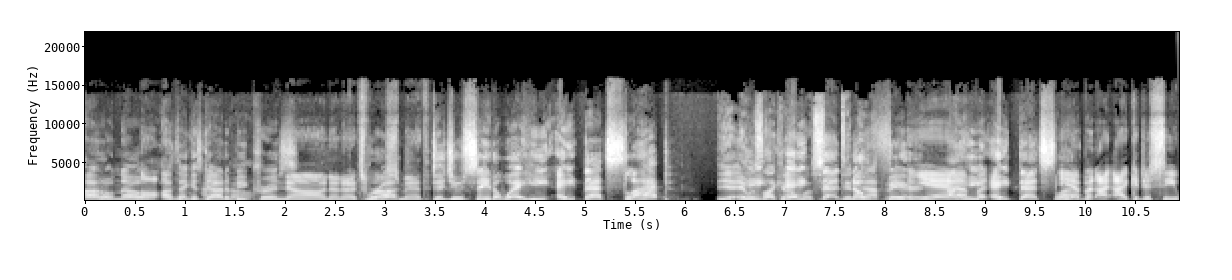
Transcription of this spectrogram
I don't know. Uh, I think it's got to be Chris. No, no, no. It's Will Smith. Did you see the way he ate that slap? Yeah, it was like it ate almost that didn't no happen. fear. Yeah, I- he but- ate that slap. Yeah, but I, I could just see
